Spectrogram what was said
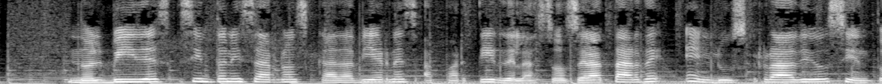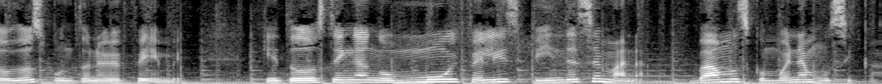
No olvides sintonizarnos cada viernes a partir de las 2 de la tarde en Luz Radio 102.9 FM. Que todos tengan un muy feliz fin de semana. Vamos con buena música.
